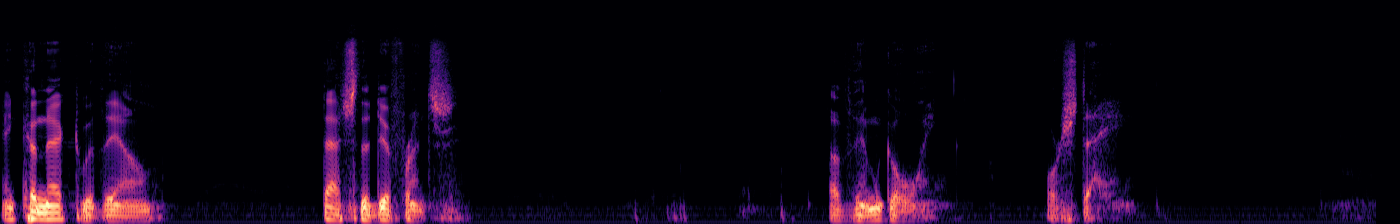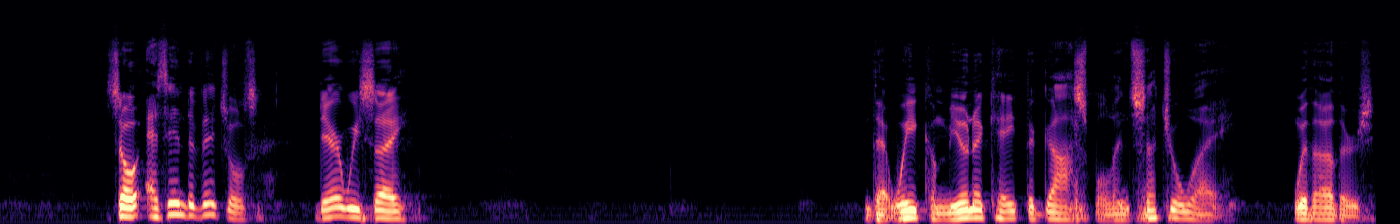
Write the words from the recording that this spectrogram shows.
and connect with them, that's the difference of them going or staying. So, as individuals, dare we say, that we communicate the gospel in such a way with others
